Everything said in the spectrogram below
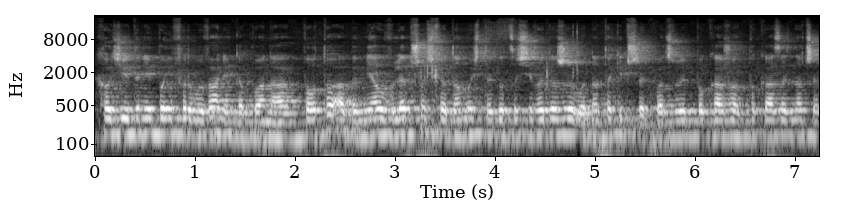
Chodzi jedynie o poinformowanie kapłana po to, aby miał lepszą świadomość tego, co się wydarzyło. No taki przykład, żeby pokaza, pokazać, na czym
